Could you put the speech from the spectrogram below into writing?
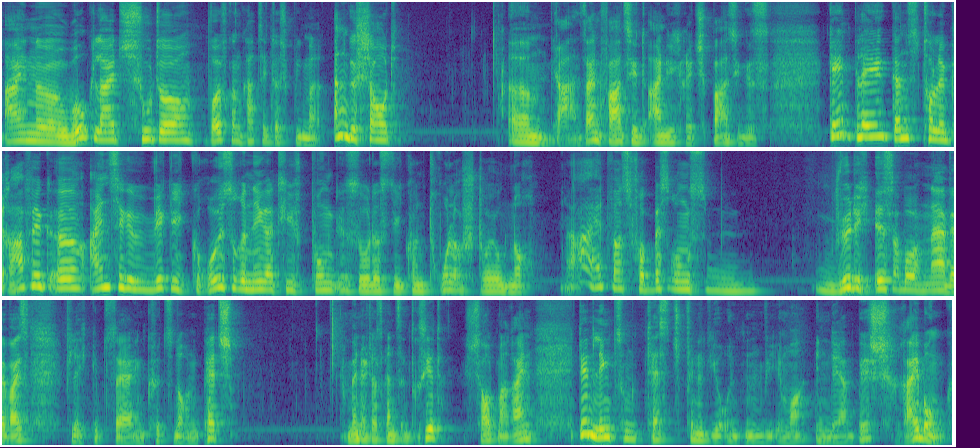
eine Roguelite-Shooter. Wolfgang hat sich das Spiel mal angeschaut. Ähm, ja, sein Fazit eigentlich recht spaßiges Gameplay, ganz tolle Grafik. Äh, einzige wirklich größere Negativpunkt ist so, dass die Controllersteuerung noch ja, etwas verbesserungswürdig ist, aber naja, wer weiß, vielleicht gibt es da ja in Kürze noch einen Patch. Wenn euch das Ganze interessiert, schaut mal rein. Den Link zum Test findet ihr unten wie immer in der Beschreibung.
